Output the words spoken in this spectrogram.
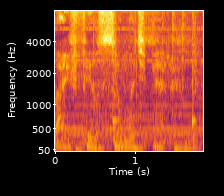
Life feels so much better.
